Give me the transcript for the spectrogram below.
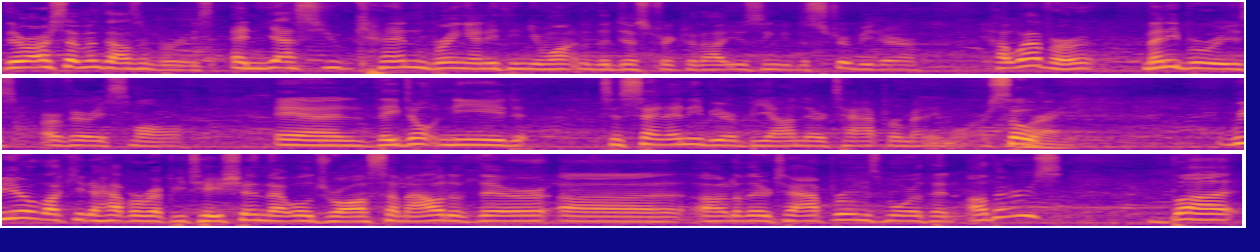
there are 7,000 breweries, and yes, you can bring anything you want into the district without using a distributor. However, many breweries are very small, and they don't need to send any beer beyond their tap room anymore. So Right. we are lucky to have a reputation that will draw some out of their uh, out of their tap rooms more than others, but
